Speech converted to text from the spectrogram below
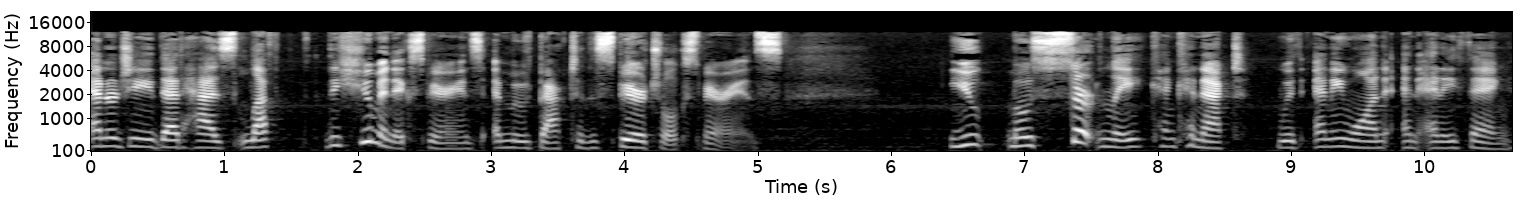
energy that has left the human experience and moved back to the spiritual experience. You most certainly can connect with anyone and anything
